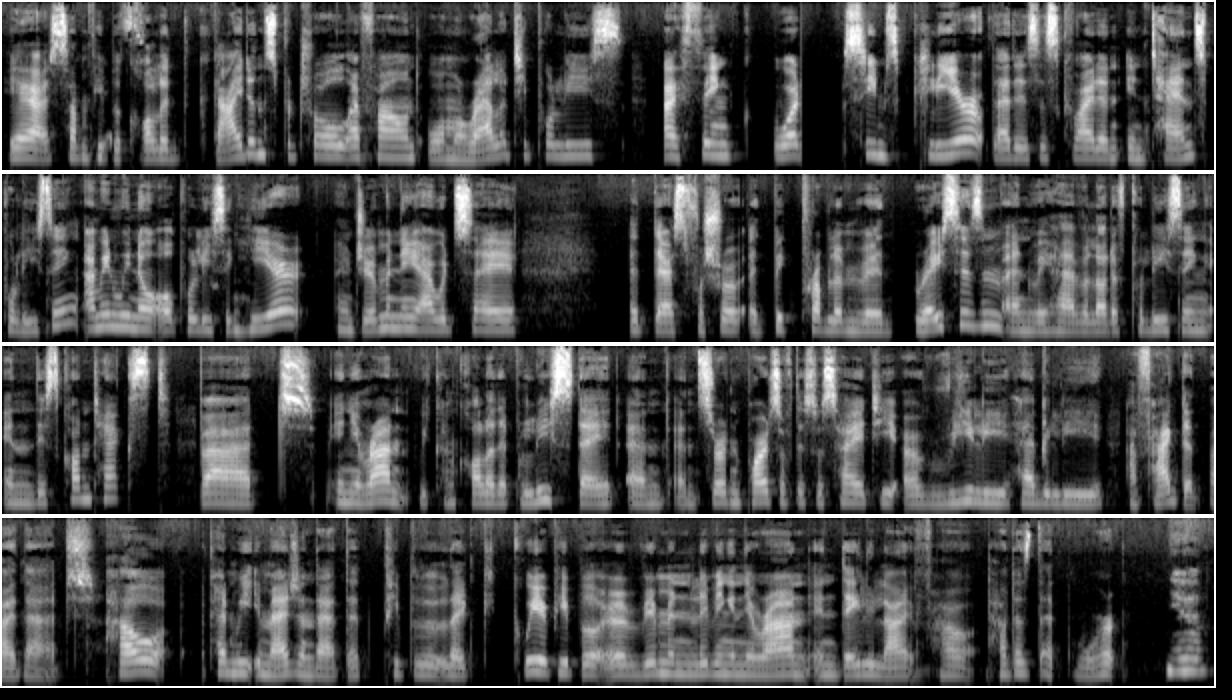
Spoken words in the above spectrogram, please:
Yeah, some people yes. call it guidance patrol, I found, or morality police. I think what seems clear that this is quite an intense policing. I mean, we know all policing here in Germany, I would say. It, there's for sure a big problem with racism, and we have a lot of policing in this context. But in Iran, we can call it a police state, and, and certain parts of the society are really heavily affected by that. How can we imagine that that people like queer people or women living in Iran in daily life? How how does that work? Yeah.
